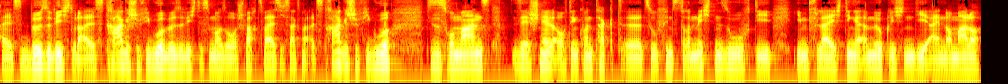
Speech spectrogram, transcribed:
als Bösewicht oder als tragische Figur, Bösewicht ist immer so schwarz-weiß, ich sag's mal, als tragische Figur dieses Romans sehr schnell auch den Kontakt äh, zu finsteren Mächten sucht, die ihm vielleicht Dinge ermöglichen, die ein normaler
